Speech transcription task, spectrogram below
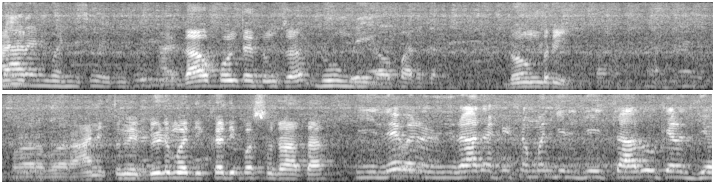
नारायण गणेश गाव कोणतं आहे तुमचं? डोंबरी गाव पारत डोंबरी. बरं बरं. आणि तुम्ही बीडमध्ये कधीपासून राहता? ही लय बरं राधाकृष्ण मंदिर जे चालू केलं जे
